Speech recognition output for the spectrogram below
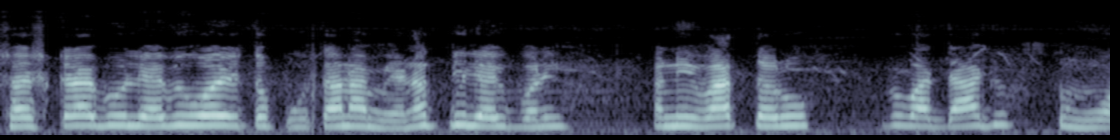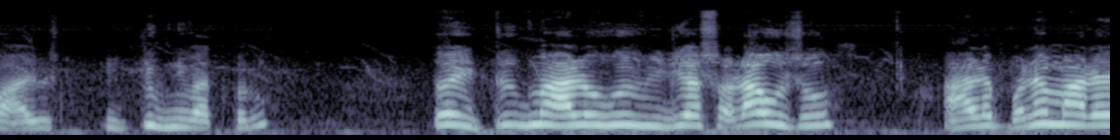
સબસ્ક્રાઈબર લેવી હોય તો પોતાના મહેનતથી લેવી પડી. અને વાત કરું તો વાત જાજો તો હું આવીશ યુટ્યુબની વાત કરું. તો યુટ્યુબમાં હાલ હું વીડિયો ચડાવું છું. હાલે ભલે મારે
